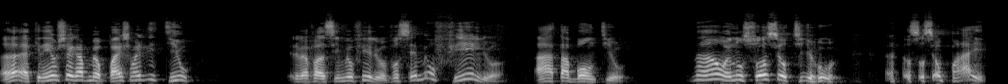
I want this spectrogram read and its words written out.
É que nem eu chegar para meu pai e chamar ele de tio. Ele vai falar assim: meu filho, você é meu filho. Ah, tá bom, tio. Não, eu não sou seu tio. Eu sou seu pai.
